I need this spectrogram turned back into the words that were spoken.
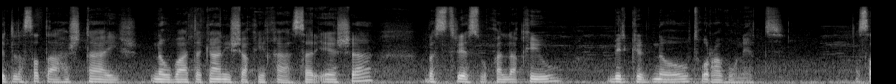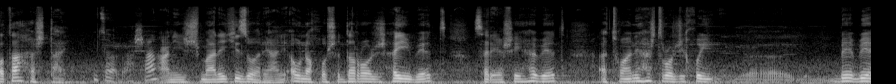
لە سەتا هەشتای نەوباتەکانی شەقیقە سەرئێشە بە سترێس و قەلەقی و بیرکردنەوە و توڕەبوونێت لە سەتا هەشتای. زۆر باشە ینی ژمارەیەکی زۆر ینی ئەو نەخۆشە دە ڕۆژ هەی بێت سەرێشەی هەبێت ئەتوانێت هەشت ڕۆژی خۆی بێ بێ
